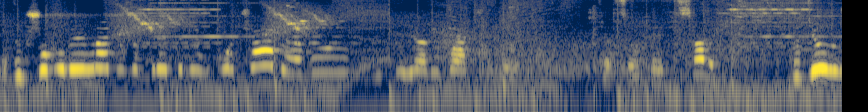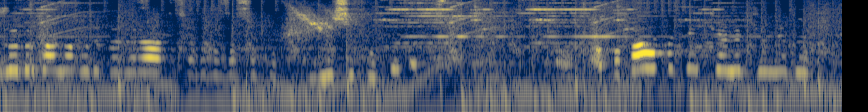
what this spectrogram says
От якщо буду грати з закритими очами, або я не бачу, що це одне і саме, тоді вже нормально буде мене реакція буде за секунду, не секунди там. А такі челенджі я не знімаю,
